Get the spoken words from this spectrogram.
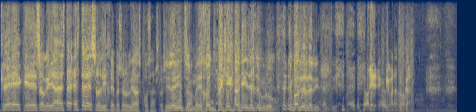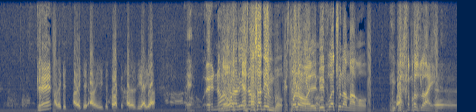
Que, que eso, que ya, este, este se lo dije, pero se le olvidan las cosas. Pues sí le he dicho, me dijo Iñaki que habíais hecho un grupo. ¿Qué más necesitas, tío? ¿Habéis del van a tocar. ¿Qué? ¿Habéis, habéis, habéis hecho la queja del día ya? Eh, no, todavía estás no. a tiempo. Estás bueno, a el. Bifu ha hecho un amago. Dejémoslo ahí. Eh,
